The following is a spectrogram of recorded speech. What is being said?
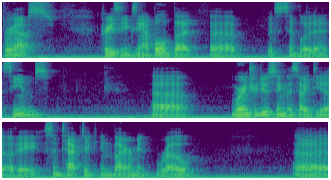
perhaps crazy example, but uh, it's simpler than it seems. Uh, we're introducing this idea of a syntactic environment rho. Uh,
